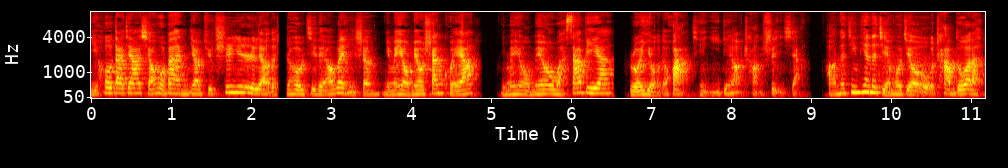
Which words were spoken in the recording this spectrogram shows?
以后大家小伙伴要去吃一日料的时候，记得要问一声：你们有没有山葵啊？你们有没有瓦萨比啊？如果有的话，请一定要尝试一下。好，那今天的节目就差不多了。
